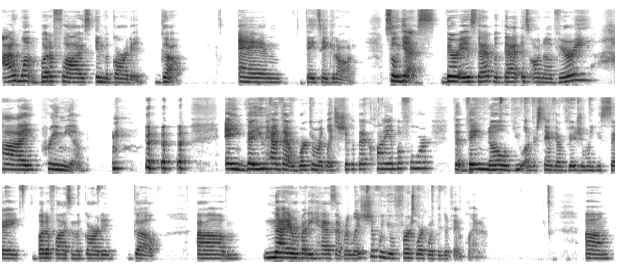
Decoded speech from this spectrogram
I want butterflies in the garden, go. And they take it on. So, yes, there is that, but that is on a very high premium and that you have that working relationship with that client before that they know you understand their vision when you say butterflies in the garden go. Um, not everybody has that relationship when you first work with an event planner. Um,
